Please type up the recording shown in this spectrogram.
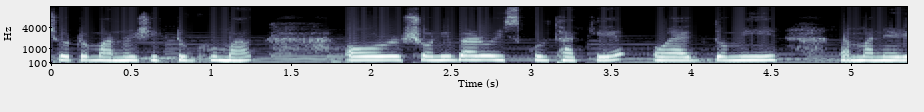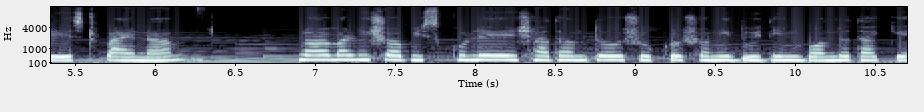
ছোট মানুষ একটু ঘুমাক। ওর শনিবারও স্কুল থাকে। ও একদমই মানে রেস্ট পায় না। নর্মালি সব স্কুলে সাধারণত শুক্র, শনি দুই দিন বন্ধ থাকে।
